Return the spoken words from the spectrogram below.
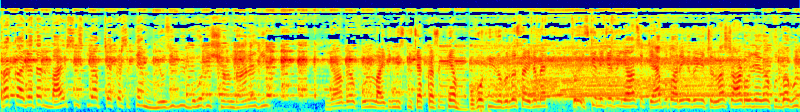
ट्रक आ जाता है। लाइट्स इसकी आप चेक कर सकते हैं। म्यूज़िक भी बहुत ही शानदार है जी। यहाँ पे आप फुल लाइटिंग इसकी चेक कर सकते हैं। बहुत ही ज़बरदस्त आइटम है। तो इसके नीचे से यहाँ से कैप उतारेंगे तो ये चलना स्टार्ट हो जाएगा खुद ब खुद।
